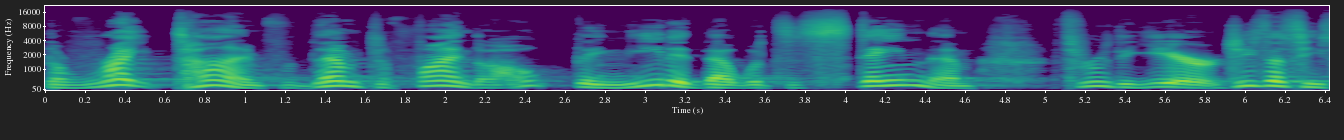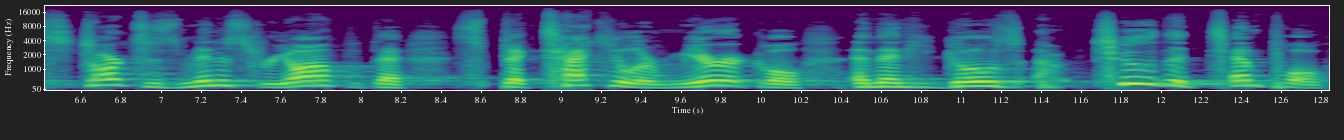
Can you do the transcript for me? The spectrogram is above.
the right time for them to find the hope they needed that would sustain them through the year. Jesus, he starts his ministry off with that spectacular miracle, and then he goes to the temple.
